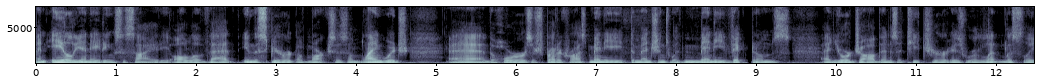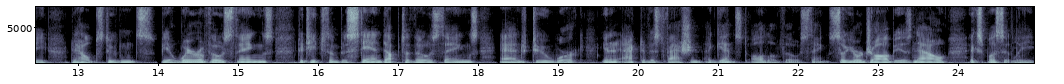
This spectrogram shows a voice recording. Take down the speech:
an alienating society, all of that in the spirit of Marxism language. And the horrors are spread across many dimensions with many victims. And your job then as a teacher is relentlessly to help students be aware of those things, to teach them to stand up to those things, and to work in an activist fashion against all of those things. So your job is now explicitly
